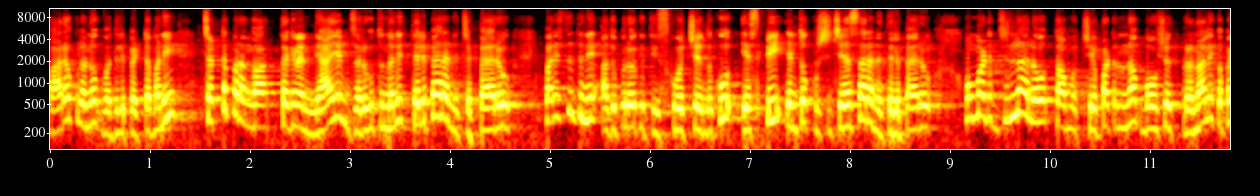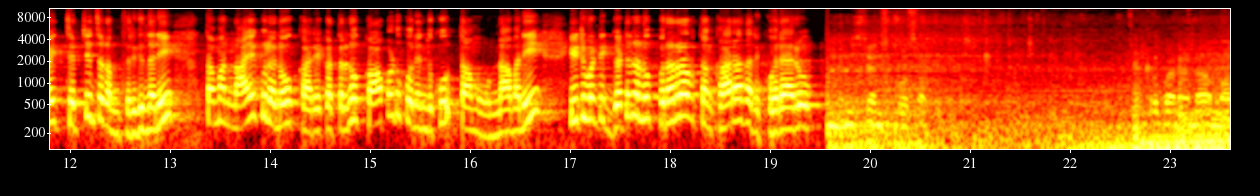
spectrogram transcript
కారకులను వదిలిపెట్టమని చట్టపరంగా తగిన న్యాయం జరుగుతుందని తెలిపారని చెప్పారు. పరిస్థితిని అదుపులోకి తీసుకువచ్చేందుకు ఎస్పీ ఎంతో కృషి చేశారని తెలిపారు. ఉమ్మడి జిల్లాలో తాము చేపట్టనున్న భవిష్యత్ ప్రణాళికపై చర్చించడం జరిగిందని తమ నాయకులను కార్యకర్తలను కాపాడుకునేందుకు తాము ఉన్నామని ఇటువంటి ఘటనలు పునరావృతం కారాదని కోరారు. మా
